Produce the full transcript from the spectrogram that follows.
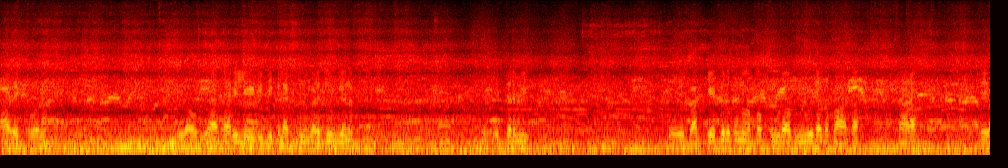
ਆਹ ਦੇਖੋ ਨਾ। ਲਓ ਜੀ ਆਹ ਸਾਰੀ ਲੇਡੀ ਦੀ ਕਲੈਕਸ਼ਨ ਮਿਲ ਜੂਗੀ ਨਾ। ਤੇ ਇੱਧਰ ਵੀ। ਤੇ ਬਾਕੀ ਇੱਧਰ ਤੁਹਾਨੂੰ ਆਪਾਂ ਪੂਰਾ ਵਿਊ ਜਿਹੜਾ ਦਿਖਾਤਾ ਸਾਰਾ। ਤੇ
